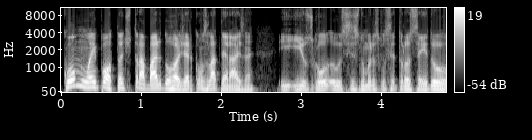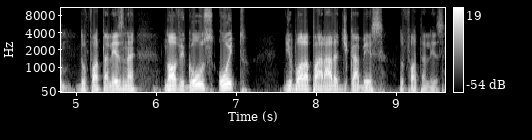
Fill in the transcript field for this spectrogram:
como é importante o trabalho do Rogério com os laterais, né? E, e os gols, esses números que você trouxe aí do, do Fortaleza, né? Nove gols, oito de bola parada de cabeça do Fortaleza.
